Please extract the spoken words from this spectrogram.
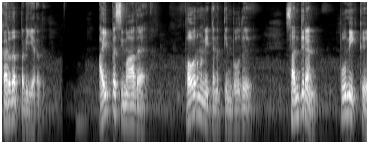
கருதப்படுகிறது. ஐப்பசி மாத பௌர்ணமி தினத்தின் போது சந்திரன் பூமிக்கு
